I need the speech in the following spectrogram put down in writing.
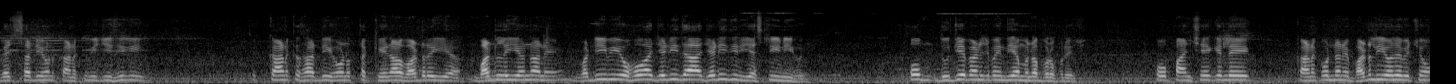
ਵਿੱਚ ਸਾਡੀ ਹੁਣ ਕਣਕ ਬੀਜੀ ਸੀਗੀ। ਤੇ ਕਣਕ ਸਾਡੀ ਹੁਣ ਧੱਕੇ ਨਾਲ ਵੱਢ ਰਹੀ ਆ, ਵੱਢ ਲਈ ਉਹਨਾਂ ਨੇ। ਵੱਡੀ ਵੀ ਉਹ ਆ, ਜਿਹੜੀ ਦਾ, ਜਿਹੜੀ ਦੀ ਰਜਿਸਟਰੀ ਨਹੀਂ ਹੋਈ। ਉਹ ਦੂਜੇ ਪਿੰਡ 'ਚ ਪੈਂਦੀ ਆ ਮੁਨੱਬਰਪੁਰੇ 'ਚ ਉਹ 5-6 ਕਿੱਲੇ ਕਣਕ ਉਹਨਾਂ ਨੇ ਵੱਢ ਲਈ ਉਹਦੇ ਵਿੱਚੋਂ।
